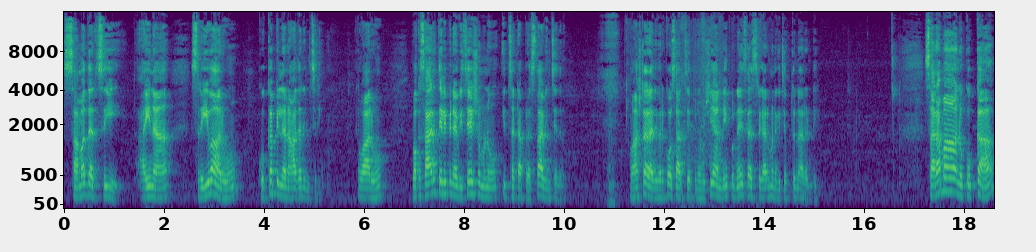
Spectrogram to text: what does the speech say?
సమదర్శి అయిన శ్రీవారు కుక్కపిల్లను ఆదరించిరి. వారు ఒకసారి తెలిపిన విశేషమును ఇచ్చట ప్రస్తావించేదను మాస్టర్ అది వరకు ఒకసారి చెప్పిన విషయాన్ని పుణ్యశాస్త్రి గారు మనకి చెప్తున్నారండి. సరమా అను కుక్క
